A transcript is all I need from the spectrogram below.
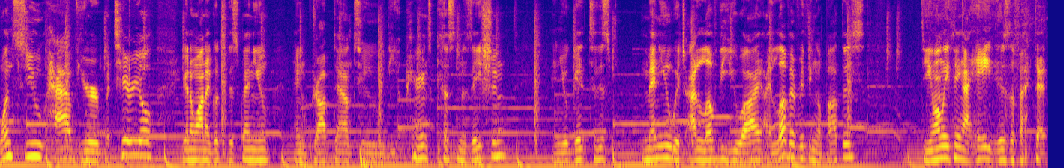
once you have your material, you're gonna wanna go to this menu and drop down to the appearance customization and you'll get to this menu which I love the UI. I love everything about this. The only thing I hate is the fact that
